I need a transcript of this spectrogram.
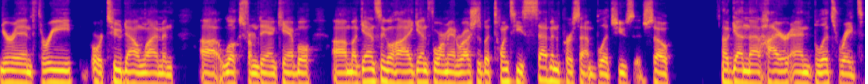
you're in three or two down linemen uh, looks from Dan Campbell. Um, again, single high, again, four man rushes, but 27% blitz usage. So again, that higher end blitz rate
